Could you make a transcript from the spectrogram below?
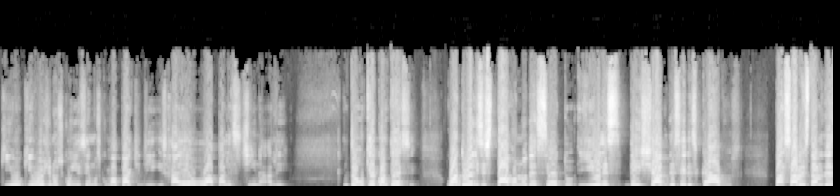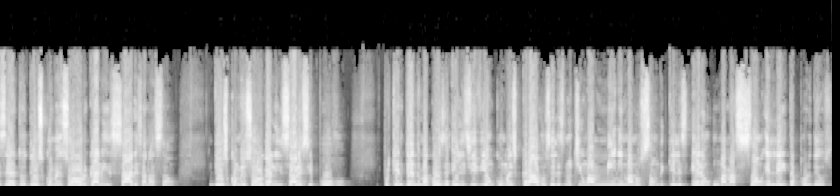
que é o que hoje nós conhecemos como a parte de Israel ou a Palestina ali. Então, o que acontece? Quando eles estavam no deserto e eles deixaram de ser escravos, passaram a estar no deserto, Deus começou a organizar essa nação. Deus começou a organizar esse povo porque entende uma coisa, eles viviam como escravos, eles não tinham a mínima noção de que eles eram uma nação eleita por Deus.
